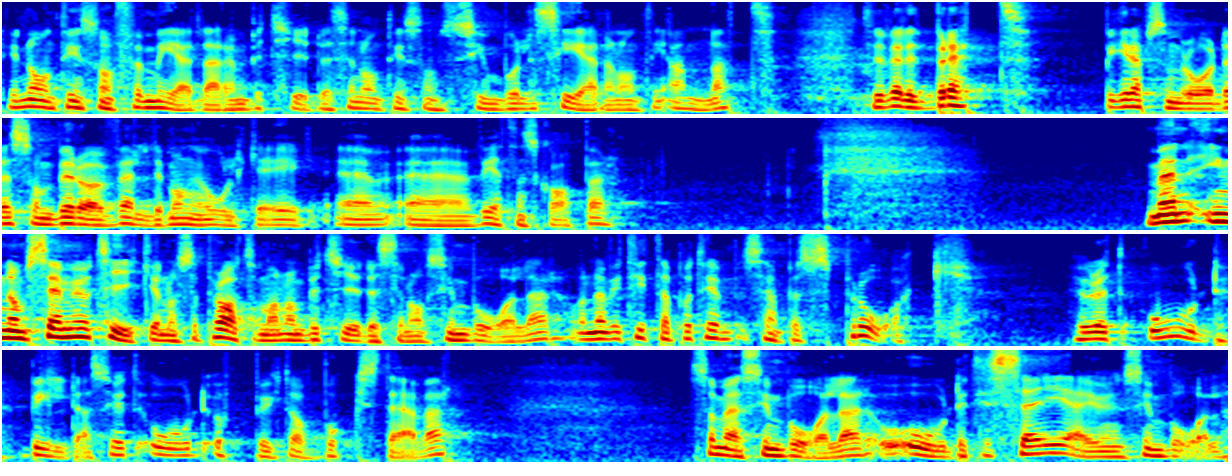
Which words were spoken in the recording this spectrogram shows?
Det är någonting som förmedlar en betydelse, någonting som symboliserar någonting annat. Så det är ett väldigt brett begreppsområde som berör väldigt många olika eh, eh, vetenskaper. Men inom semiotiken så pratar man om betydelsen av symboler. Och när vi tittar på till exempel språk, hur ett ord bildas, är ett ord uppbyggt av bokstäver som är symboler. Och ordet i sig är ju en symbol.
